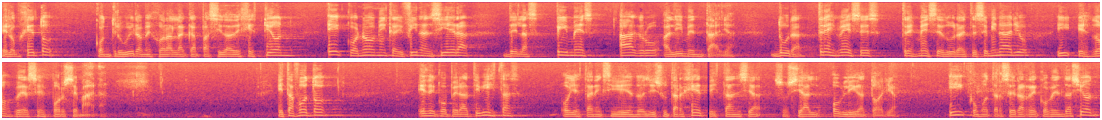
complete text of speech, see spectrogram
El objeto, contribuir a mejorar la capacidad de gestión económica y financiera de las pymes agroalimentarias. Dura tres veces, tres meses dura este seminario, y es dos veces por semana. Esta foto es de cooperativistas, hoy están exhibiendo allí su tarjeta, distancia social obligatoria. Y como tercera recomendación,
